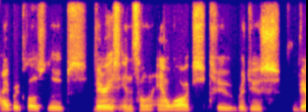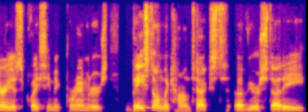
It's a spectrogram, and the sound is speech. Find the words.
hybrid closed loops, various insulin analogs to reduce various glycemic parameters. Based on the context of your study,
